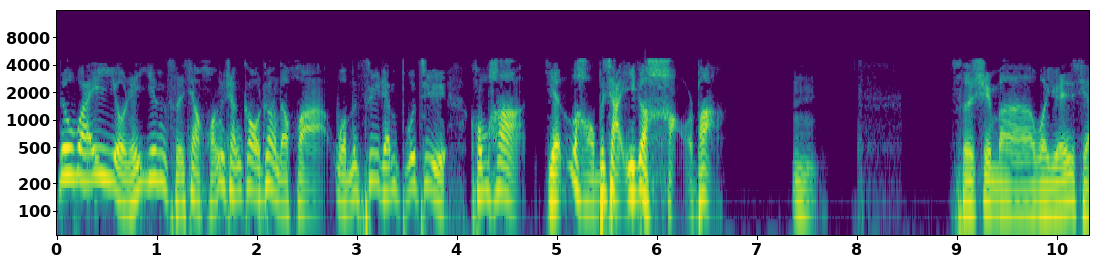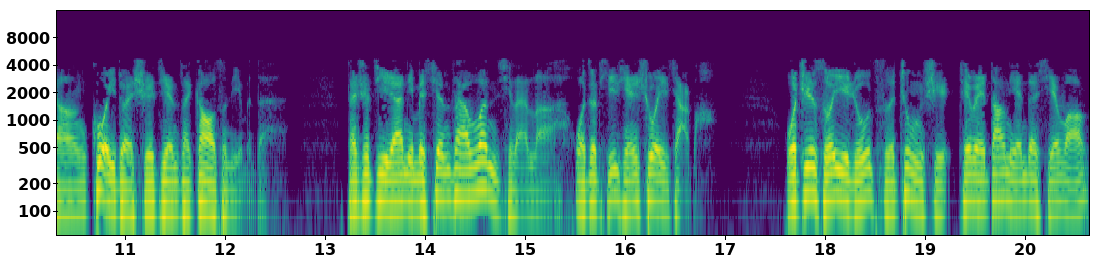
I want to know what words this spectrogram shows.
那万一有人因此向皇上告状的话，我们虽然不惧，恐怕也落不下一个好吧？嗯，此事嘛，我原想过一段时间再告诉你们的。但是既然你们现在问起来了，我就提前说一下吧。我之所以如此重视这位当年的贤王，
